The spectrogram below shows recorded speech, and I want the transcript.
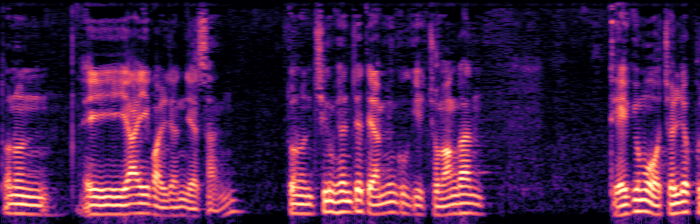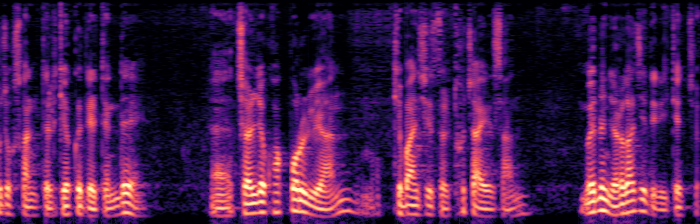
또는 AI 관련 예산 또는 지금 현재 대한민국이 조만간 대규모 전력 부족 상태를 겪게 될 텐데 에, 전력 확보를 위한 뭐 기반 시설 투자 예산 뭐 이런 여러 가지들이 있겠죠.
